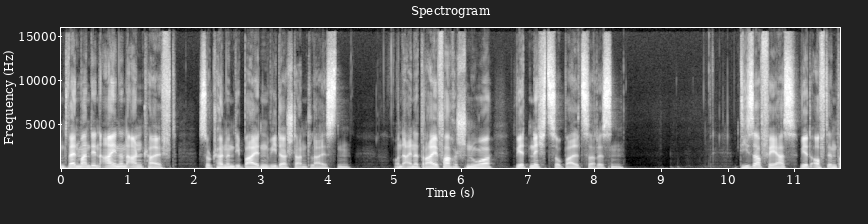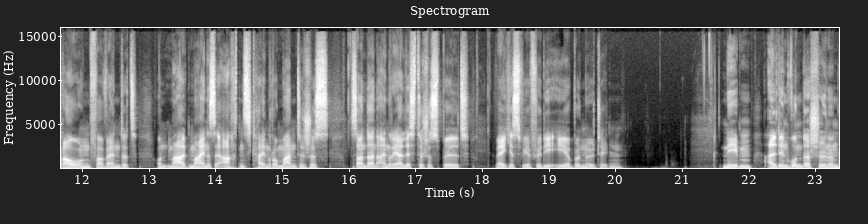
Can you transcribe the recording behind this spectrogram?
und wenn man den einen angreift, so können die beiden Widerstand leisten, und eine dreifache Schnur wird nicht so bald zerrissen. Dieser Vers wird oft in Trauungen verwendet und malt meines Erachtens kein romantisches, sondern ein realistisches Bild, welches wir für die Ehe benötigen. Neben all den wunderschönen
